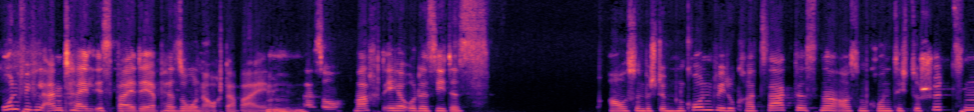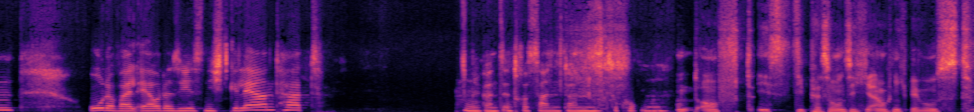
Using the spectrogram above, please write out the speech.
und wie viel Anteil ist bei der Person auch dabei? Mhm. Also macht er oder sie das aus einem bestimmten Grund, wie du gerade sagtest, ne, aus dem Grund, sich zu schützen oder weil er oder sie es nicht gelernt hat. Ganz interessant dann zu gucken. Und oft ist die Person sich ja auch nicht bewusst.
